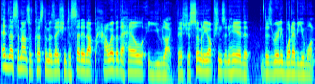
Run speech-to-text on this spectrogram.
endless amounts of customization to set it up however the hell you like. There's just so many options in here that there's really whatever you want.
